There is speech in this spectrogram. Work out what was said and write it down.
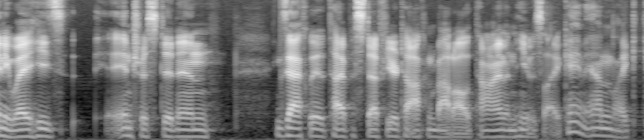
anyway, he's interested in exactly the type of stuff you're talking about all the time. And he was like, "Hey, man, like."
